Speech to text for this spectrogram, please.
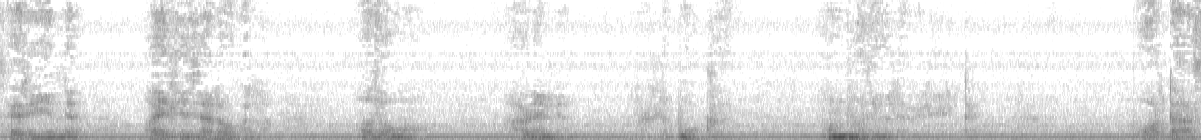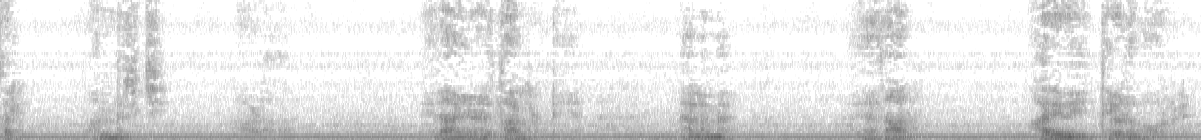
சரி இந்த வைத்திய செலவுகள்லாம் அதுவும் அப்படின்னு ரெண்டு புக்கு முன்பதிவில் வெளியிட்டேன் போட்ட அசல் வந்துருச்சு அவ்வளோதான் இதான் எழுத்தாளருடைய நிலைமை இதுதான் அறிவை தேடுபவர்களின்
